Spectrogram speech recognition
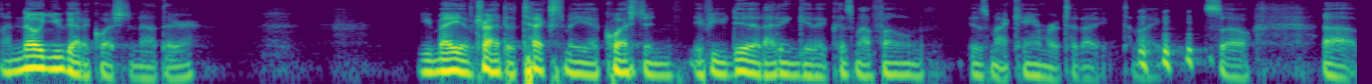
I know you got a question out there. You may have tried to text me a question. If you did, I didn't get it because my phone is my camera today tonight. so um,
